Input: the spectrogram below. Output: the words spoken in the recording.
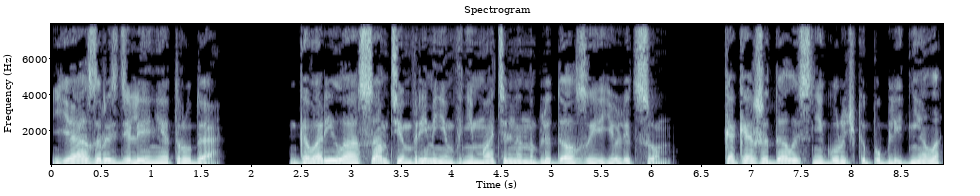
Я за разделение труда. Говорила, а сам тем временем внимательно наблюдал за ее лицом. Как и ожидалось, Снегурочка побледнела,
